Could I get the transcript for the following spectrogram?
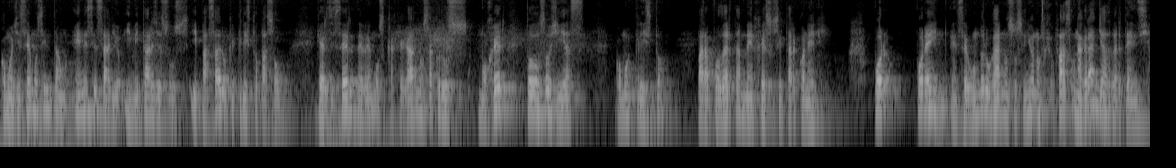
Como dissemos então, é necessário imitar Jesus e passar o que Cristo passou. Quer dizer, devemos carregar nossa cruz, morrer todos os dias como Cristo, para poder também ressuscitar com Ele. Por, porém, em segundo lugar, nosso Senhor nos faz uma grande advertência.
